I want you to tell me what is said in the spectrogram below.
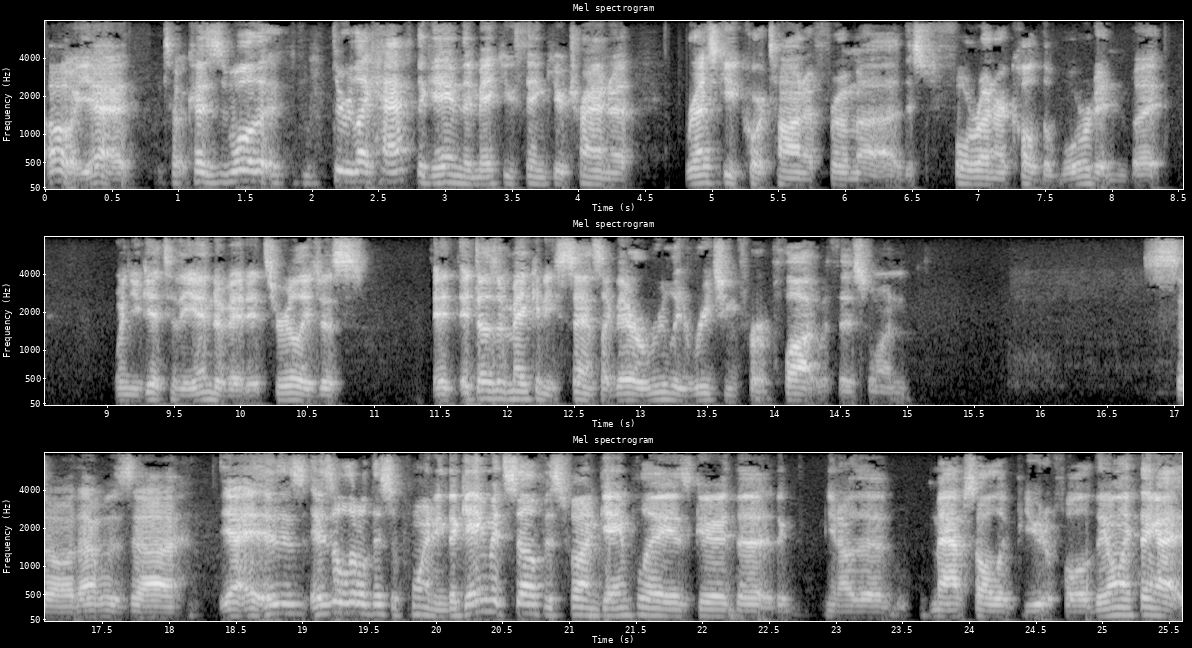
Oh yeah, because well, through like half the game, they make you think you're trying to rescue Cortana from uh, this forerunner called the Warden, but when you get to the end of it, it's really just it, it doesn't make any sense. Like they were really reaching for a plot with this one. So that was uh, yeah, it is, it is a little disappointing. The game itself is fun, gameplay is good. The, the you know the maps all look beautiful. The only thing I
